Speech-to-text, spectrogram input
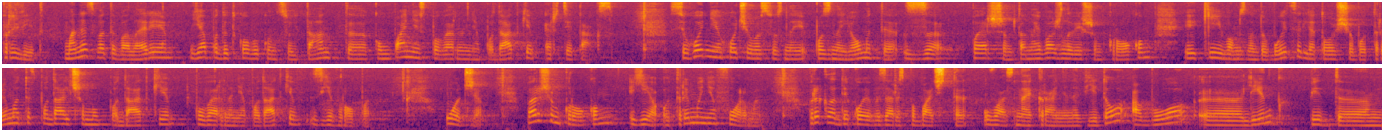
Привіт! Мене звати Валерія. Я податковий консультант е, компанії з повернення податків RTTax. Сьогодні я хочу вас познайомити з першим та найважливішим кроком, який вам знадобиться для того, щоб отримати в подальшому податки, повернення податків з Європи. Отже, першим кроком є отримання форми, приклад якої ви зараз побачите у вас на екрані на відео, або е, лінк під. е,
